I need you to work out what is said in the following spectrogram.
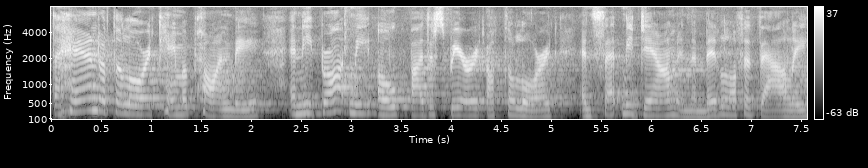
the hand of the Lord came upon me, and he brought me out by the Spirit of the Lord and set me down in the middle of a valley.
